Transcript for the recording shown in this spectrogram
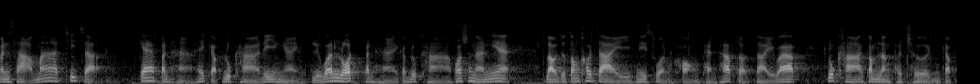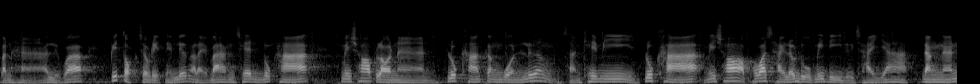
มันสามารถที่จะแก้ปัญหาให้กับลูกค้าได้ยังไง หรือว่าลดปัญหาให้กับลูกค้า เพราะฉะนั้นเนี่ย เราจะต้องเข้าใจในส่วนของแผนภาพจาะใจว่าลูกค้ากำลังเผชิญกับปัญหา หรือว่าวิตกจริตในเรื่องอะไรบ้าง เช่น ลูกค้าไม่ชอบรอนาน ลูกค้ากังวลเรื่องสารเคมี ลูกค้าไม่ชอบเพราะว่าใช้แล้วดูไม่ดีหรือใช้ยาก ดังนั้น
